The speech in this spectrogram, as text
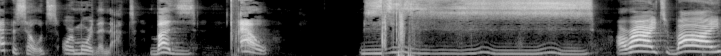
episodes or more than that. Buzz. Ow. All right, bye.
